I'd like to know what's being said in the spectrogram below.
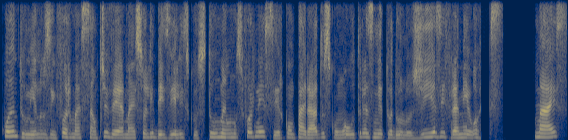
quanto menos informação tiver, mais solidez eles costumam nos fornecer comparados com outras metodologias e frameworks. Mas,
